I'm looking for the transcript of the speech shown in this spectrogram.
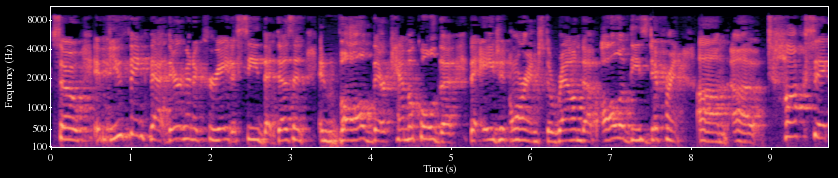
So if you think that they're going to create a seed that doesn't involve their chemical the the agent orange the roundup all of these different um, uh, toxic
